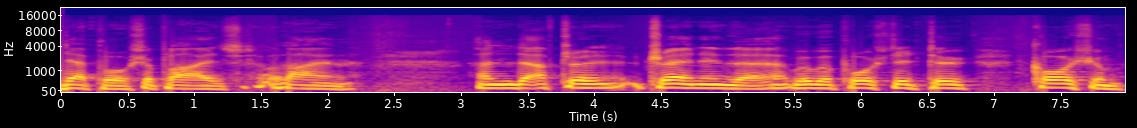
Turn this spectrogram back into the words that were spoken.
depot supplies line. And after training there, we were posted to Corsham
